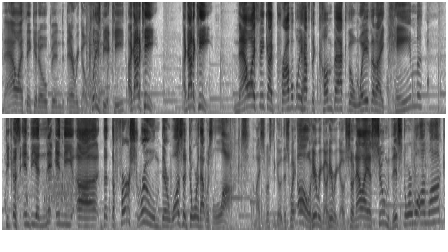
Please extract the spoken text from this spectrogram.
Now I think it opened. There we go. Please be a key. I got a key. I got a key. Now I think I probably have to come back the way that I came because in the in the uh the, the first room there was a door that was locked. Am I supposed to go this way? Oh, here we go. Here we go. So now I assume this door will unlock.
